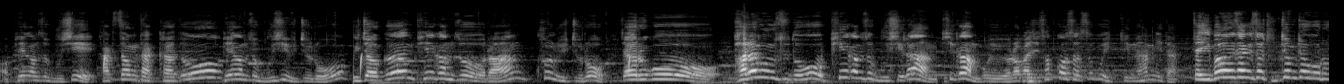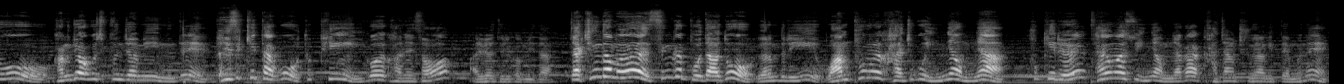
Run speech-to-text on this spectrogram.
어, 피해 감소 무시 각성 다카도 피해 감소 무시 위주로 의적은 피해 감소랑 쿨 위주로 자 그리고 바람홍수도 피해 감소 무시랑 피감 뭐 여러 가지 섞어서 쓰고 있기는 합니다. 자 이번 영상에서 중점적으로 강조하고 싶은 점이 있는데 비스킷하고 토핑 이거에 관해서 알려드릴 겁니다. 자 킹덤은 승급보다도 여러분들이 완품을 가지고 있냐 없냐 쿠키를 사용할 수 있냐 없냐가 가장 중요하기 때문에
